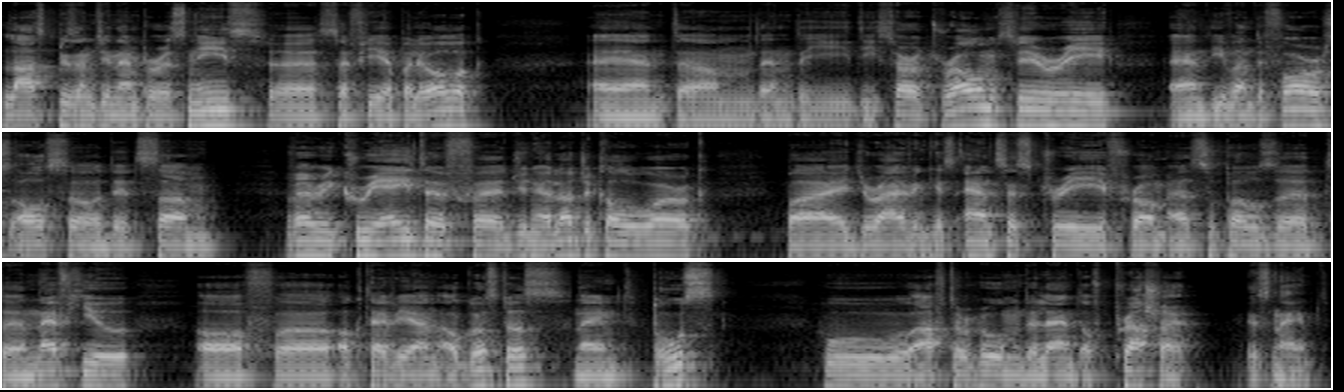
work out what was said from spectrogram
last Byzantine emperor's niece, uh, Sophia Paleolog, and um, then the the Third Rome theory and Ivan IV also did some very creative uh, genealogical work by deriving his ancestry from a supposed uh, nephew of uh, Octavian Augustus named Prus, who after whom the land of Prussia is named,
